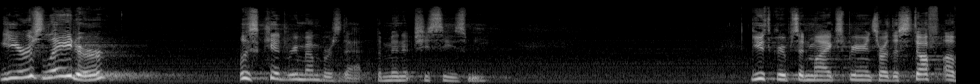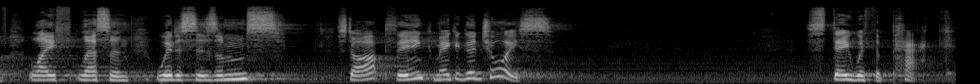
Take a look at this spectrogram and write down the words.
Years later, this kid remembers that the minute she sees me. Youth groups, in my experience, are the stuff of life lesson witticisms. Stop, think, make a good choice. Stay with the pack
